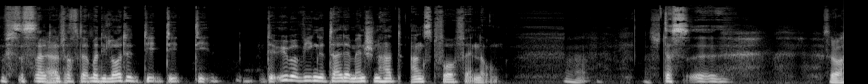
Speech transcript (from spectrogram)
Es ist halt Ja, einfach, das aber die Leute, die, die, die, der überwiegende Teil der Menschen hat Angst vor Veränderung. Das, äh, So,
